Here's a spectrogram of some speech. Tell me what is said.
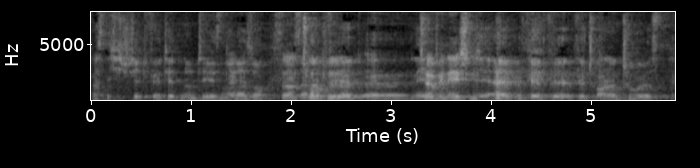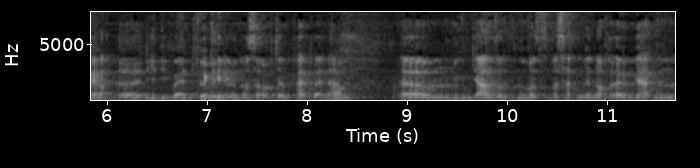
was nicht steht für Titten und Thesen oder so, Sondern Total für, äh, nee, Termination. Ja, äh, für, für, für Tron und Tourist, Ja. äh, die die beiden Filme, Okay. die wir noch so auf der Pipeline haben. Ähm, ja, ansonsten, was, was hatten wir noch? Ähm, wir hatten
